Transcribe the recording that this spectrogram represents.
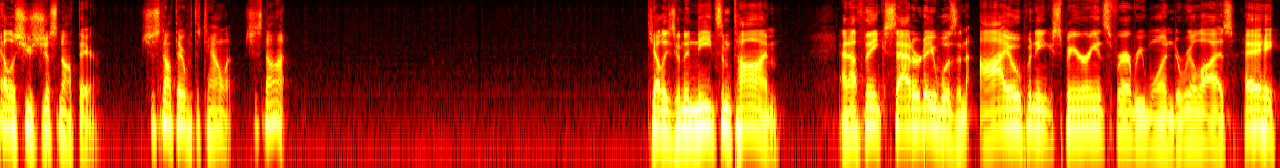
LSU's just not there. It's just not there with the talent. It's just not. Kelly's going to need some time. And I think Saturday was an eye opening experience for everyone to realize hey,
